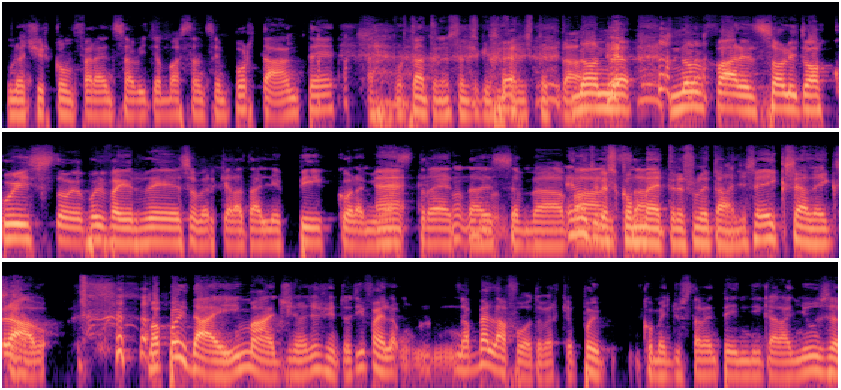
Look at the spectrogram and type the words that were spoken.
una circonferenza viti abbastanza importante. Importante nel senso che si fa rispettare. non, non, fare il solito acquisto e poi fai il reso perché la taglia è piccola, mi va eh, stretta e sembra È inutile scommettere sulle taglie, sei XL, XL. Bravo. Ma poi dai, immagina, Giacinto, ti fai la, una bella foto perché poi, come giustamente indica la news,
